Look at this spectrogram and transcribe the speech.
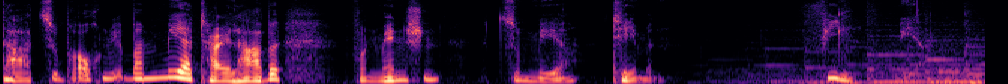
Dazu brauchen wir aber mehr Teilhabe von Menschen zu mehr Themen. Viel mehr.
